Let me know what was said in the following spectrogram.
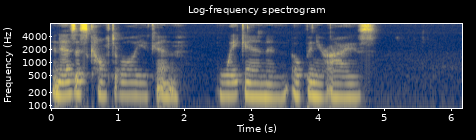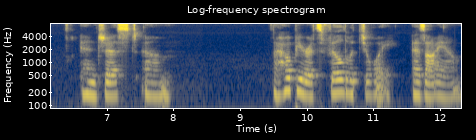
And as is comfortable, you can waken and open your eyes and just, um, I hope you're as filled with joy as I am.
